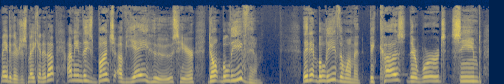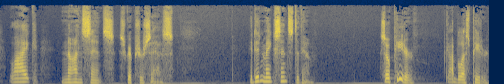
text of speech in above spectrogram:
maybe they're just making it up. I mean, these bunch of yahoos here don't believe them. They didn't believe the woman because their words seemed like nonsense, Scripture says. It didn't make sense to them. So, Peter, God bless Peter.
